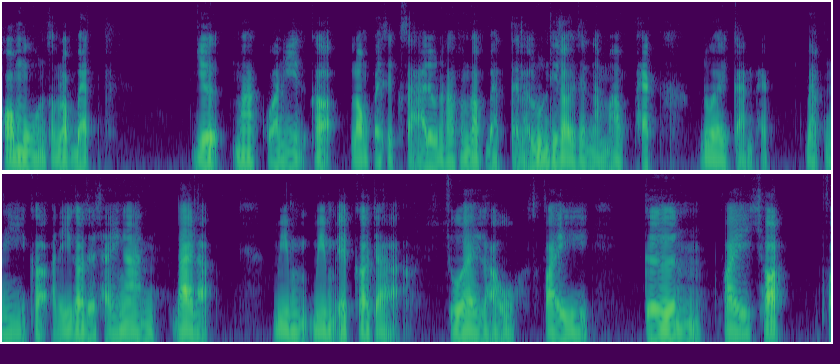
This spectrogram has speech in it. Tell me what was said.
ข้อมูลสำหรับแบตเยอะมากกว่านี้ก็ลองไปศึกษาดูนะครับสำหรับแบตแต่ละรุ่นที่เราจะนำมาแพ็คด้วยการแพ็ค แบบนี้ก็อันนี้ก็จะใช้งานได้ละบีมบีมเอสก็จะช่วยเราไฟเกิน ไฟช็อต ไฟ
